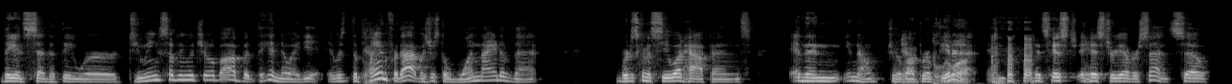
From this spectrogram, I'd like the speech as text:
they had said that they were doing something with Joe Bob, but they had no idea. It was the plan yeah. for that was just a one night event. We're just going to see what happens, and then you know Joe yeah, Bob broke the internet, and it's hist- history ever since. So.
